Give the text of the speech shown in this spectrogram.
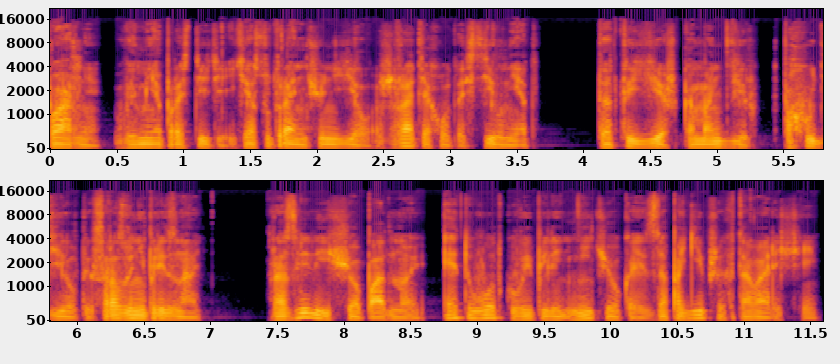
«Парни, вы меня простите, я с утра ничего не ел, жрать охота, сил нет». «Да ты ешь, командир, похудел ты, сразу не признать». Разлили еще по одной. Эту водку выпили не чокаясь, за погибших товарищей.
